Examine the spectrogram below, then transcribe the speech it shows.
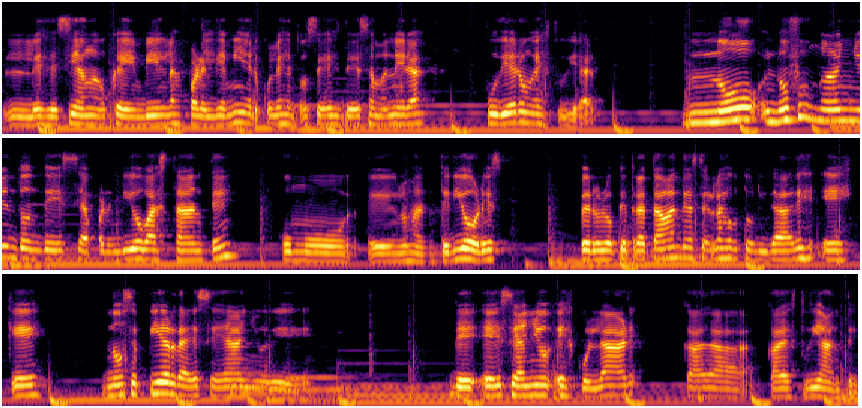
les decían, ok, envíenlas para el día miércoles, entonces de esa manera pudieron estudiar. No, no fue un año en donde se aprendió bastante como en los anteriores, pero lo que trataban de hacer las autoridades es que no se pierda ese año de, de ese año escolar cada, cada estudiante.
